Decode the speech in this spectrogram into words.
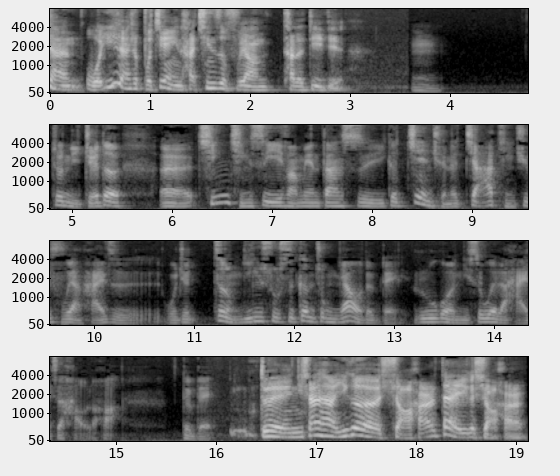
然，我依然是不建议他亲自抚养他的弟弟。嗯，就你觉得，呃，亲情是一方面，但是一个健全的家庭去抚养孩子，我觉得这种因素是更重要，对不对？如果你是为了孩子好的话，对不对？对你想想，一个小孩带一个小孩，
